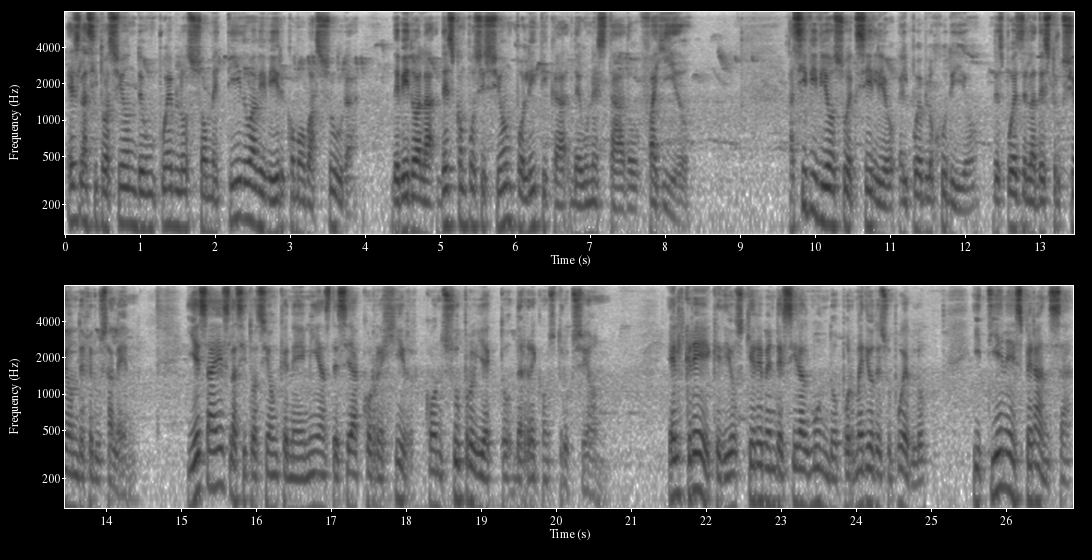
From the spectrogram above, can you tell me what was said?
Es la situación de un pueblo sometido a vivir como basura debido a la descomposición política de un Estado fallido. Así vivió su exilio el pueblo judío después de la destrucción de Jerusalén. Y esa es la situación que Nehemías desea corregir con su proyecto de reconstrucción. Él cree que Dios quiere bendecir al mundo por medio de su pueblo y tiene esperanza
